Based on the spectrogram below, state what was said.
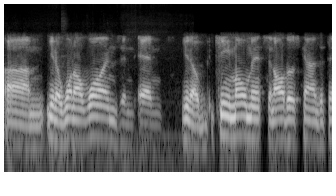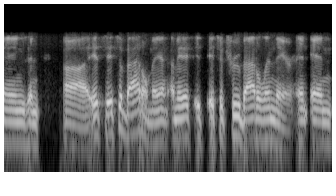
um, you know, one on ones and, and, you know, key moments and all those kinds of things. And uh, it's, it's a battle, man. I mean, it, it, it's a true battle in there. And, and,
